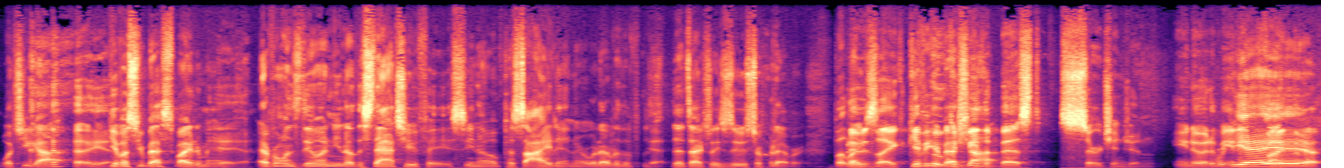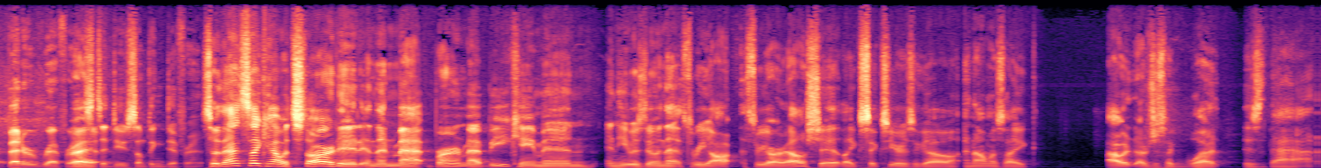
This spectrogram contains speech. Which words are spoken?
What you got? Yeah. Give us your best Spider-Man. Yeah, yeah. Everyone's doing, you know, the statue face, you know, Poseidon or whatever the that's actually Zeus or whatever. But But like, it was like, give it your best shot. be the best search engine? You know what I mean? Yeah, yeah, the yeah. better reference Right. to do something different. So that's like how it started, and then Matt Byrne, Matt B came in, and he was doing that three three RL shit like six years ago, and I was like, I, would, I was just like, what is that?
